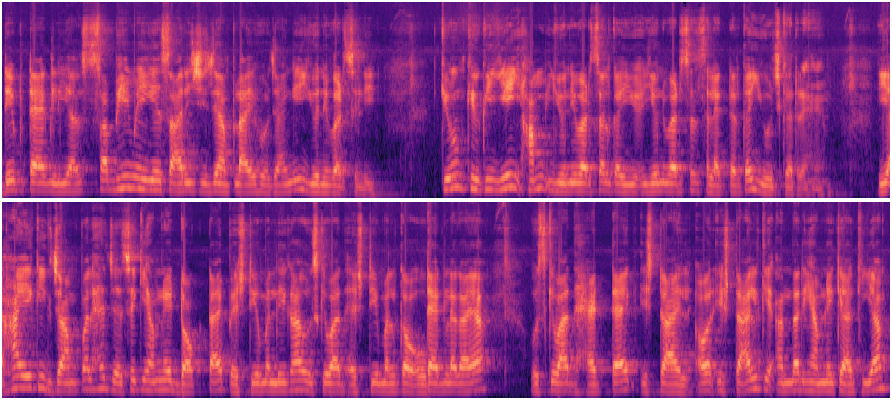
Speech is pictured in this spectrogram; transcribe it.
डिप टैग लिया, सभी में ये सारी चीज़ें अप्लाई हो जाएँगी यूनिवर्सली क्यों? क्योंकि ये हम यूनिवर्सल का यूनिवर्सल सेलेक्टर का यूज़ कर रहे हैं। यहाँ एक एग्ज़ाम्पल है, जैसे कि हमने डॉक टाइप एस लिखा, उसके बाद एस का ओ टैग लगाया, उसके बाद हेड टैग स्टाइल और स्टाइल के अंदर ही हमने क्या किया?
